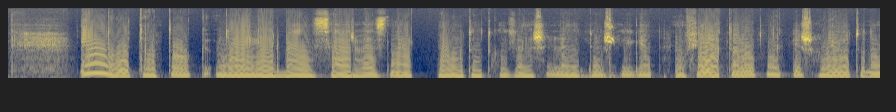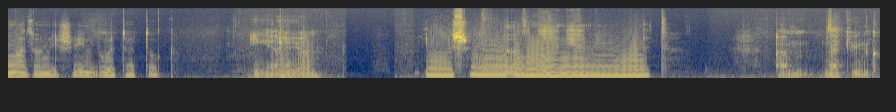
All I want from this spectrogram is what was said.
Indultatok, ugye Egerben szerveznek bemutatkozási lehetőséget a fiataloknak, és ha jól tudom, azon is indultatok. Igen. Igen. És az milyen élmény volt? Nekünk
